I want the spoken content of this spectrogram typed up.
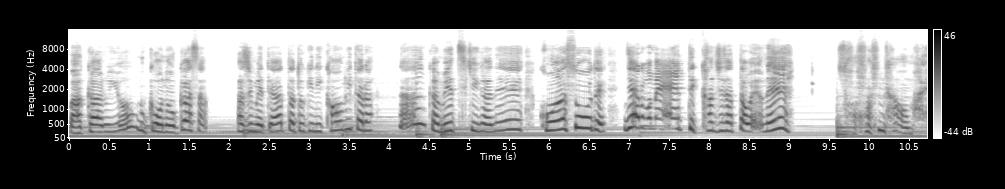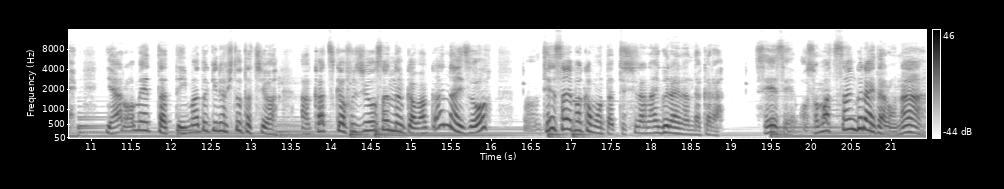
わかるよ、向こうのお母さん。初めて会った時に顔見たら、なんか目つきがね、怖そうで、にゃろめって感じだったわよね。そんなお前、にゃろめったって今時の人たちは赤塚不二夫さんなんかわかんないぞ。天才バカモンだって知らないぐらいなんだから。せいぜいおそ松さんぐらいだろうな。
